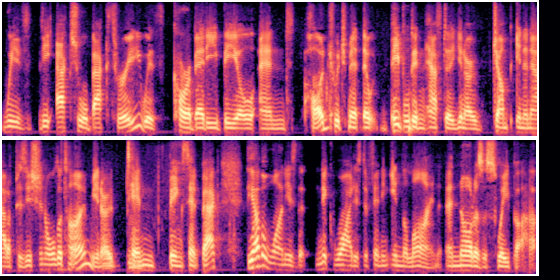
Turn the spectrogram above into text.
with the actual back three with Koroibete, Beale, and Hodge, which meant that people didn't have to, you know, jump in and out of position all the time, you know, mm. 10 being sent back. The other one is that Nick White is defending in the line and not as a sweeper,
